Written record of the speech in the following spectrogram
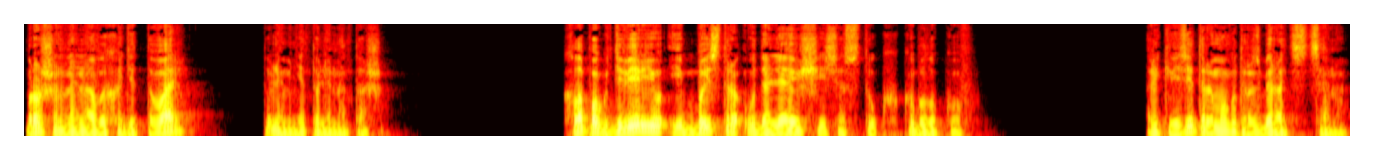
Брошенная на выходе тварь, то ли мне, то ли Наташа. Хлопок дверью и быстро удаляющийся стук каблуков. Реквизиторы могут разбирать сцену.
